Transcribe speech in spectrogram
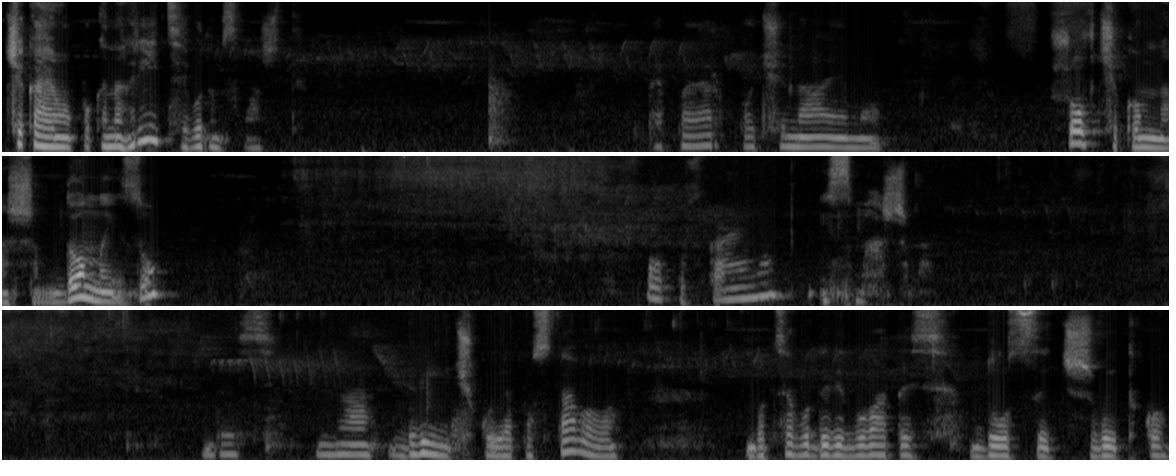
Чекаємо, поки нагріється, і будемо смажити. Тепер починаємо шовчиком нашим донизу. Опускаємо і смажимо. Десь на двічку я поставила, бо це буде відбуватись досить швидко.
